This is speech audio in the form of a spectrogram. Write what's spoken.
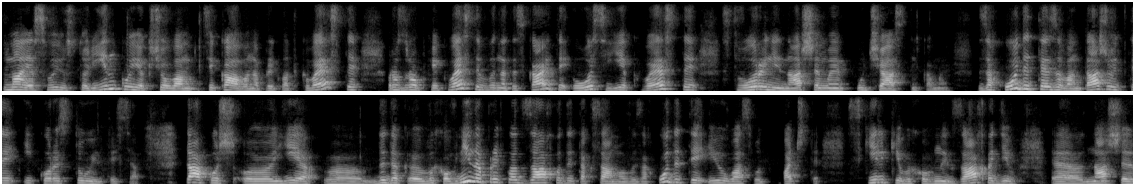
Має свою сторінку. Якщо вам цікаво, наприклад, квести, розробки квестів, ви натискаєте, і ось є квести, створені нашими учасниками. Заходите, завантажуєте і користуєтеся. Також е, є е, е, виховні, наприклад, заходи. Так само ви заходите, і у вас, от бачите, скільки виховних заходів наші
